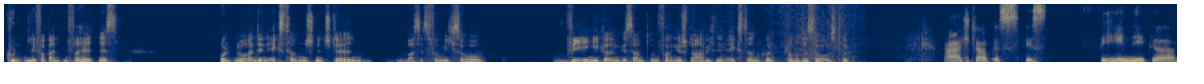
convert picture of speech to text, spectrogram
Kunden-Lieferanten-Verhältnis. Und nur an den externen Schnittstellen, was jetzt für mich so weniger im Gesamtumfang ist, da habe ich einen externen Kunden. Kann man das so ausdrücken? Ah, ich glaube, es ist weniger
